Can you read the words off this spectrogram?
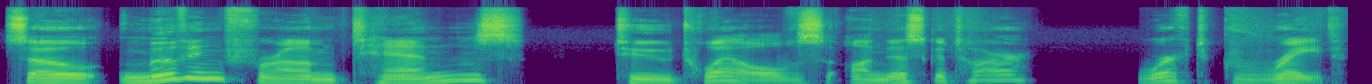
So, moving from tens to 12s on this guitar worked great.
